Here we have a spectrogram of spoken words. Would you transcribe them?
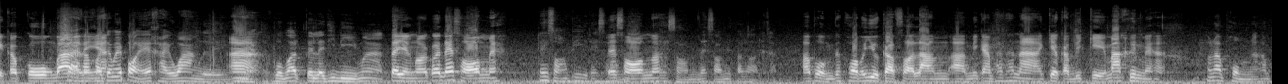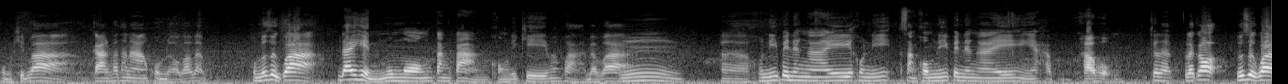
กกับโกงบ้างใช่อะไรครับเขาเงี้ย จะไม่ปล่อยให้ใครว่างเลยอ่า เนี่ยผมว่าเป็นอะไรที่ดีมาก แต่อย่างน้อยก็ได้ซ้อมไหม ได้ซ้อมพี่ได้ซ้อมได้ซ้อมเนอะ ได้ซ้อมได้ซ้อมอยู่ตลอดครับครับผมแต่พอมาอยู่กับสอนรามอ่ามีการพัฒนาเกี่ยวกับลิเกมากขึ้นไหมฮะ สำหรับผมนะครับผมคิดว่าการพัฒนาของผมเราก็แบบ ผมรู้สึกว่าได้เห็นมุมมองต่างๆ ของลิเกมากกว่า แบบว่าอืมเอ่อคนนี้เป็นยังไง คนนี้สังคมนี้เป็นยังไงอย่างเงี้ยครับ ครับผมก็แล้วแล้วก็รู้สึกว่า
